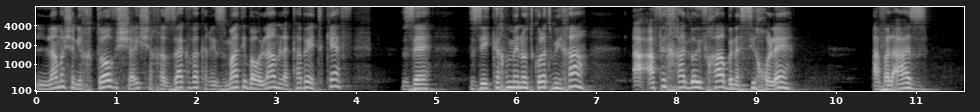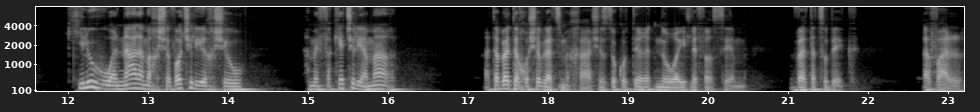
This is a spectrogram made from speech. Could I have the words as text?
למה שנכתוב שהאיש החזק והכריזמטי בעולם לקה בהתקף? זה... זה ייקח ממנו את כל התמיכה. אף אחד לא יבחר בנשיא חולה. אבל אז, כאילו הוא ענה על המחשבות שלי איכשהו, המפקד שלי אמר, אתה בטח חושב לעצמך שזו כותרת נוראית לפרסם, ואתה צודק. אבל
